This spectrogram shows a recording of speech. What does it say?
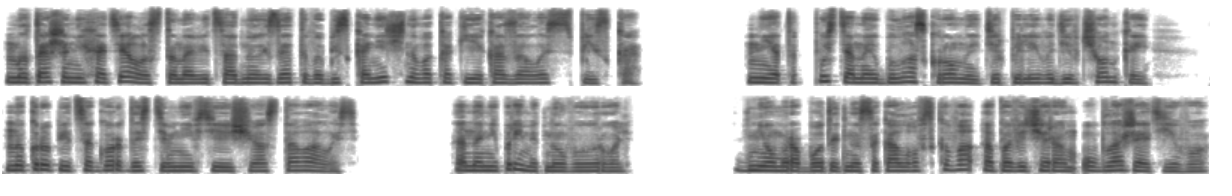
Но Таша не хотела становиться одной из этого бесконечного, как ей казалось, списка. Нет, пусть она и была скромной, терпеливой девчонкой, но крупица гордости в ней все еще оставалась. Она не примет новую роль. Днем работать на Соколовского, а по вечерам ублажать его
